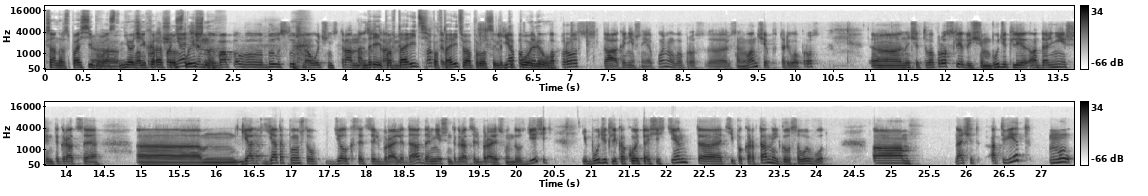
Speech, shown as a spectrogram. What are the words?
Александр, спасибо. Вас не очень хорошо понятен. слышно. Воп- Было слышно очень странно. Андрей, повторить, повторить вопрос или я ты повторю понял? вопрос. Да, конечно, я понял вопрос э, Александра Ивановича. Я повторю вопрос. Э, Значит, вопрос в следующем. Будет ли дальнейшая интеграция э, я, я так понял, что дело касается Эльбраля, да? Дальнейшая интеграция Эльбраля с Windows 10. И будет ли какой-то ассистент типа Картана и голосовой ввод? Значит, ответ, ну,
